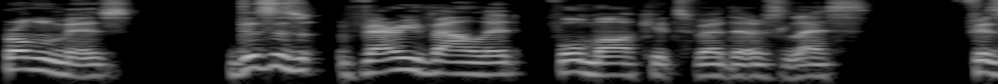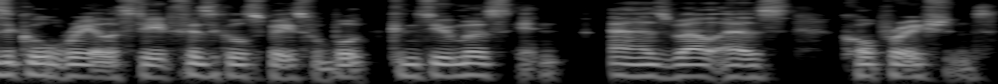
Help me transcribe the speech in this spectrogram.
problem is this is very valid for markets where there's less physical real estate, physical space for both consumers in, as well as corporations.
